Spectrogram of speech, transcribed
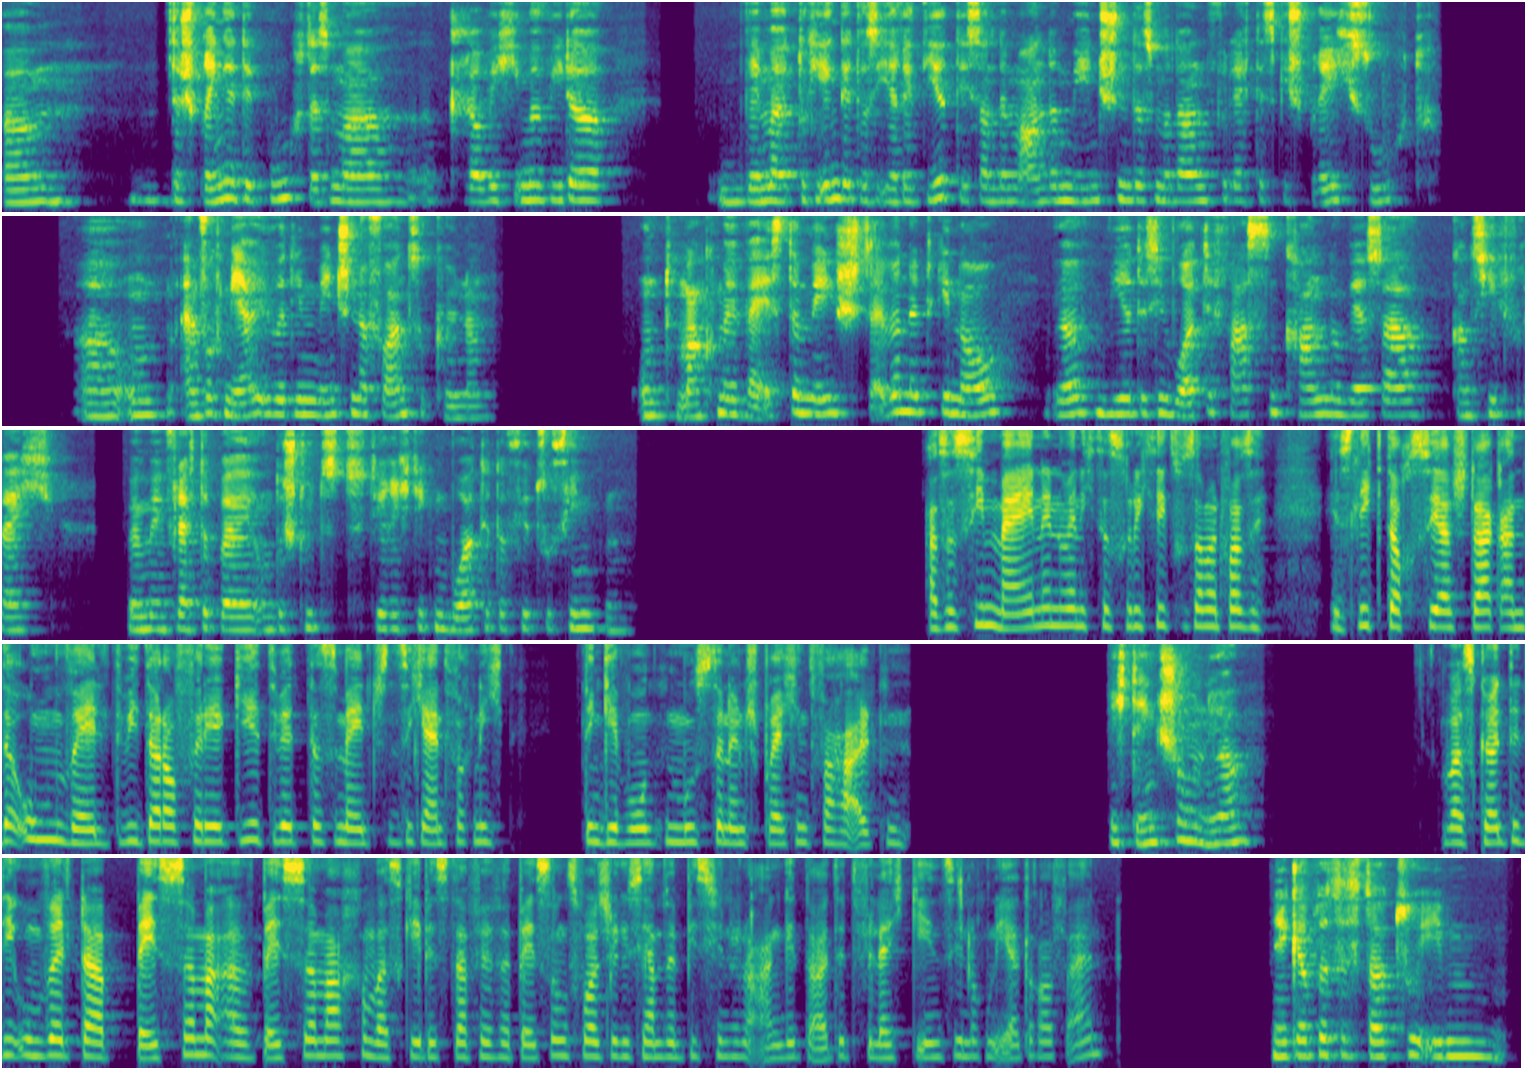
ähm, der springende Punkt, dass man, glaube ich, immer wieder, wenn man durch irgendetwas irritiert ist an dem anderen Menschen, dass man dann vielleicht das Gespräch sucht um einfach mehr über den Menschen erfahren zu können. Und manchmal weiß der Mensch selber nicht genau, ja, wie er das in Worte fassen kann. Dann wäre es auch ganz hilfreich, wenn man ihn vielleicht dabei unterstützt, die richtigen Worte dafür zu finden. Also Sie meinen, wenn ich das richtig zusammenfasse, es liegt auch sehr stark an der Umwelt, wie darauf reagiert wird, dass Menschen sich einfach nicht den gewohnten Mustern entsprechend verhalten. Ich denke schon, ja. Was könnte die Umwelt da besser, ma- äh, besser machen? Was gäbe es da für Verbesserungsvorschläge? Sie haben es ein bisschen schon angedeutet, vielleicht gehen Sie noch näher darauf ein. Ich glaube, dass es dazu eben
